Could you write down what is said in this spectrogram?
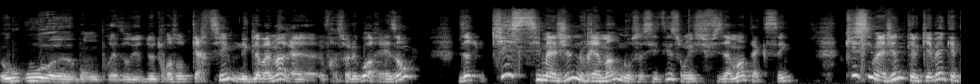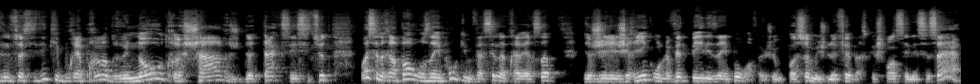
ou euh, bon, on pourrait dire il y a deux, trois autres quartiers, mais globalement, François Legault a raison. qui s'imagine vraiment que nos sociétés sont insuffisamment taxées? Qui s'imagine que le Québec est une société qui pourrait prendre une autre charge de taxes et ainsi de suite? Moi, c'est le rapport aux impôts qui me fascine à travers ça. J'ai rien contre le fait de payer des impôts. Enfin, j'aime pas ça, mais je le fais parce que je pense que c'est nécessaire.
